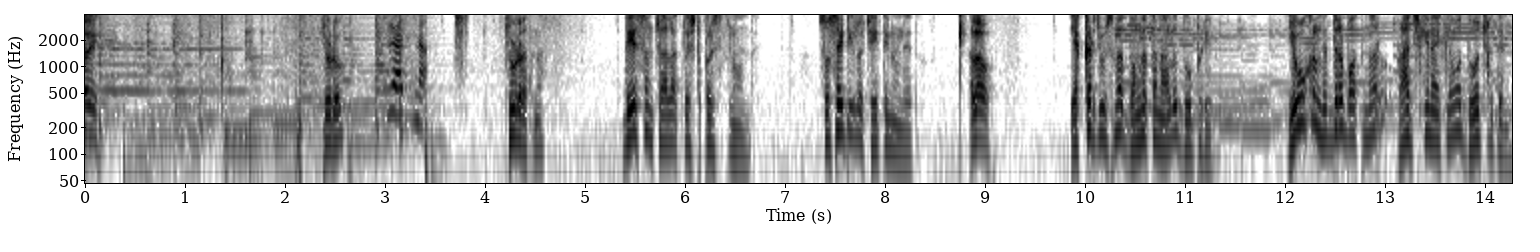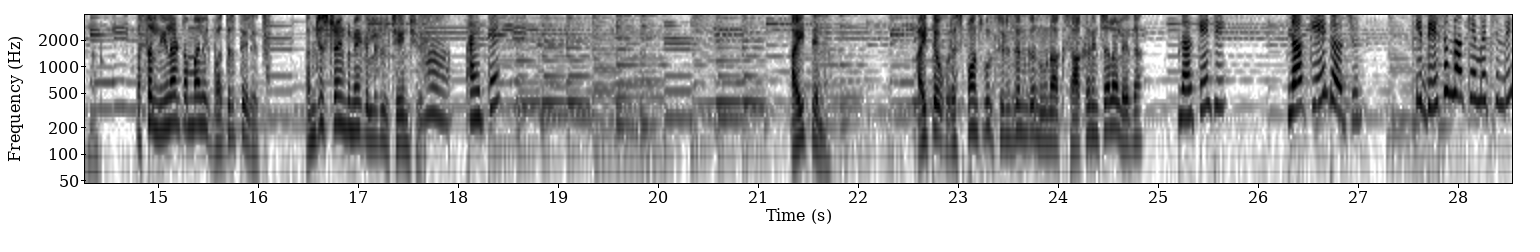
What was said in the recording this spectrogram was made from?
ఏయ్. చూడు. రత్న. చూడు రత్న. దేశం చాలా క్లిష్ట పరిస్థితిలో ఉంది. సొసైటీలో చైతన్యం లేదు. హలో ఎక్కడ చూసినా దొంగతనాలు దోపిడీలు. యువకులు నిద్రపోతున్నారు రాజకీయ నాయకులేమో దోచుకు తింటున్నారు. అసలు నీలాంటి అమ్మాయిలకి భద్రతే లేదు. I'm just trying to make little change హా, అయితే? అయితేనా? అయితే ఒక రెస్పాన్సిబుల్ సిటిజన్గా నువ్వు నాకు సహకరించాలా లేదా? నాకేంటి? నాకేంటి అర్జున్? ఈ దేశం నాకేమిచ్చింది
